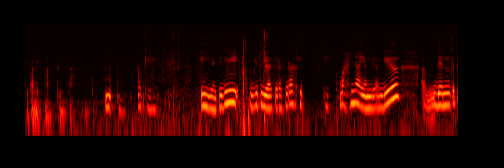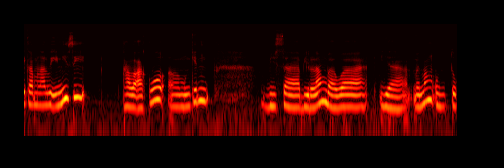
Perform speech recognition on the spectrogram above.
kita nikmatin lah gitu. Mm, Oke. Iya, jadi begitu ya kira-kira hik- hikmahnya yang diambil. Em, dan ketika melalui ini sih kalau aku em, mungkin bisa bilang bahwa ya memang untuk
